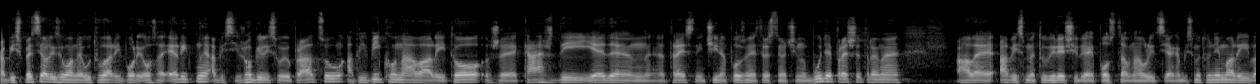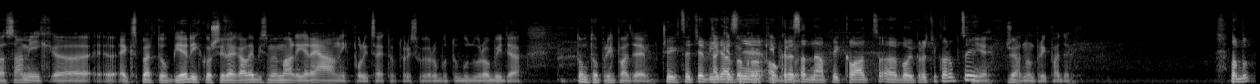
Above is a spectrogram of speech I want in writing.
aby špecializované útvary boli ozaj elitné, aby si robili svoju prácu, aby vykonávali to, že každý jeden trestný čin a pozornosť trestného činu bude prešetrené, ale aby sme tu vyriešili aj postav na uliciach, aby sme tu nemali iba samých e, expertov v bielých košiliach, ale aby sme mali reálnych policajtov, ktorí svoju robotu budú robiť a v tomto prípade... Či chcete výrazne okresať budú... napríklad e, boj proti korupcii? Nie, v žiadnom prípade. Lebo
